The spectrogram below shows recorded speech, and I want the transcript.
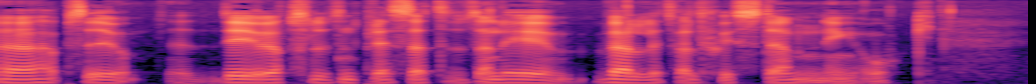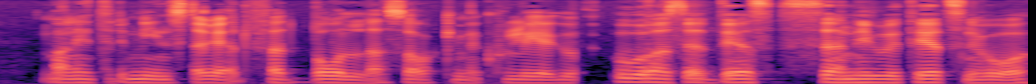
uh, här på SIO. Det är ju absolut inte på det sättet utan det är väldigt, väldigt schysst stämning och man är inte det minsta rädd för att bolla saker med kollegor oavsett deras senioritetsnivå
